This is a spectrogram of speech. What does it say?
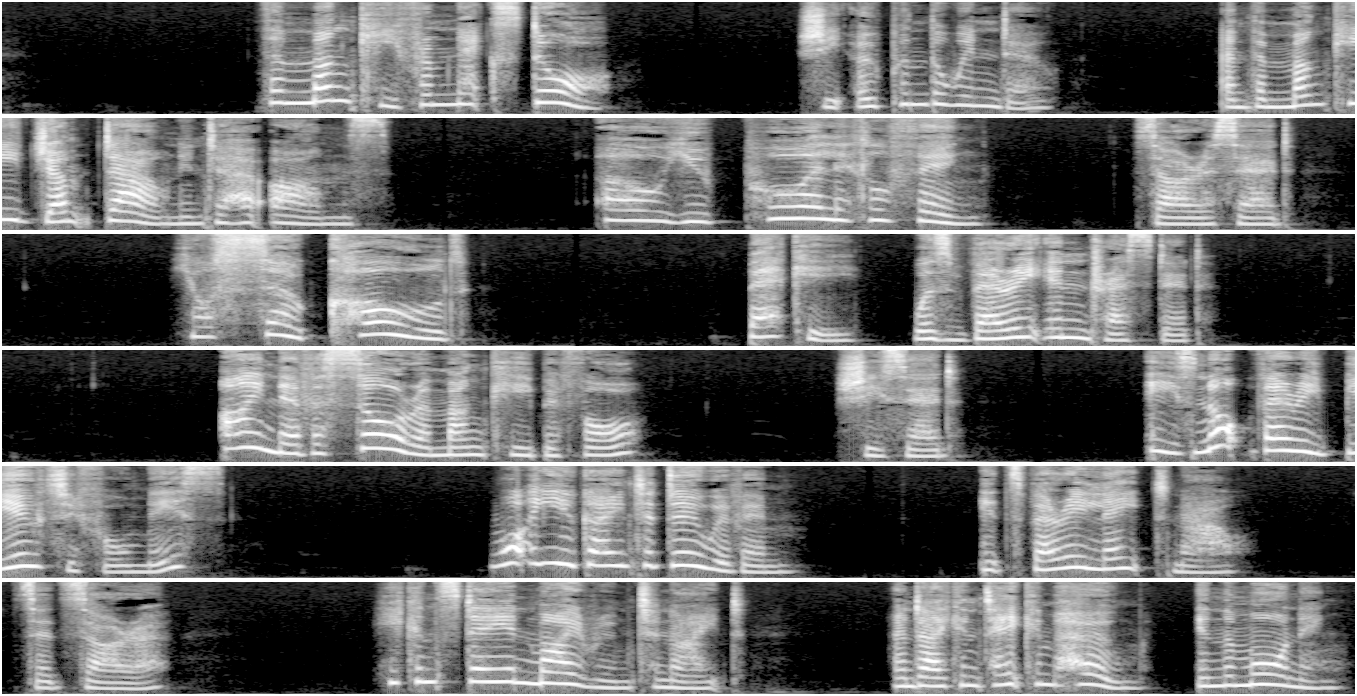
The monkey from next door. She opened the window and the monkey jumped down into her arms. Oh, you poor little thing, Sara said. You're so cold. Becky was very interested. I never saw a monkey before, she said. He's not very beautiful, miss. What are you going to do with him? It's very late now, said Sara. He can stay in my room tonight, and I can take him home in the morning.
